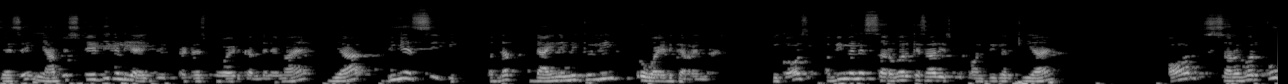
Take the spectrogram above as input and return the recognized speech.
जैसे यहाँ पे स्टेटिकली आईपी एड्रेस प्रोवाइड कर देने में है या डीएससीपी मतलब डायनेमिकली प्रोवाइड करने में है बिकॉज़ अभी मैंने सर्वर के साथ इसको कॉन्फ़िगर किया है, और सर्वर को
